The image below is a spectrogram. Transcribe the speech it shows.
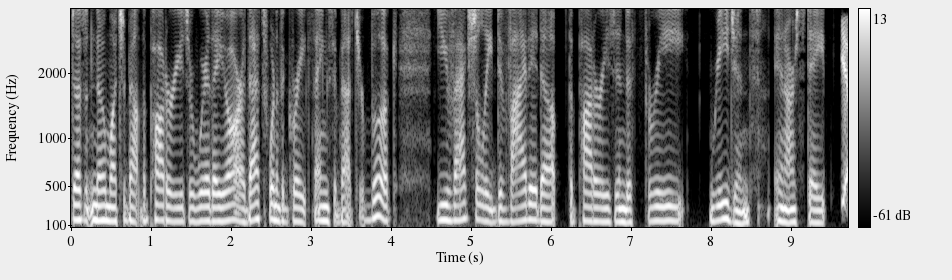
doesn't know much about the potteries or where they are, that's one of the great things about your book. You've actually divided up the potteries into three regions in our state. Yeah,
